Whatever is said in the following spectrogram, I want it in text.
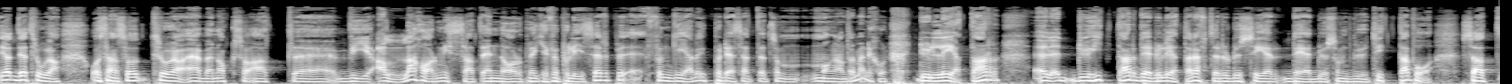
jag, det tror jag. Och sen så tror jag även också att att eh, vi alla har missat enormt mycket, för poliser eh, fungerar ju på det sättet som många andra människor. Du letar, eller du hittar det du letar efter och du ser det du, som du tittar på. Så att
